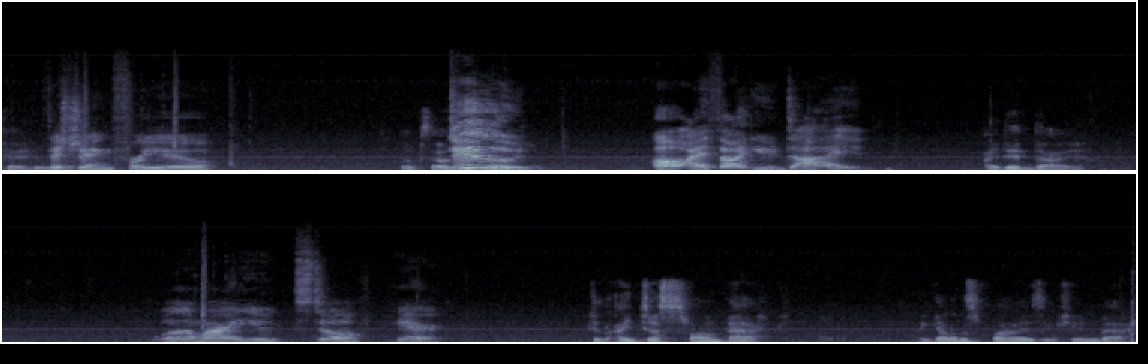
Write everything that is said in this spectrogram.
Okay, here Fishing for you. Oops, that was Dude! Oh, I thought you died. I did die. Well, then why are you still here? Because I just spawned back. I got all the supplies and came back.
